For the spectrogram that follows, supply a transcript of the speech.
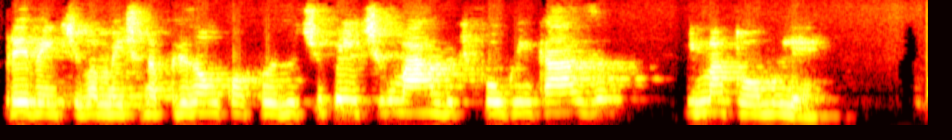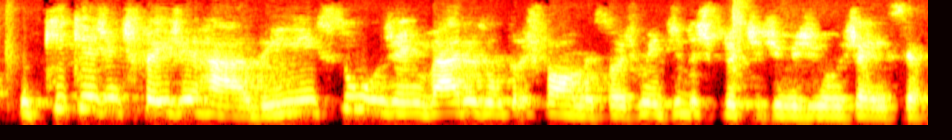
preventivamente na prisão, qualquer coisa do tipo. Ele tinha uma arma de fogo em casa e matou a mulher. O que, que a gente fez de errado? E surgem várias outras formas. São as medidas protetivas de urgência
